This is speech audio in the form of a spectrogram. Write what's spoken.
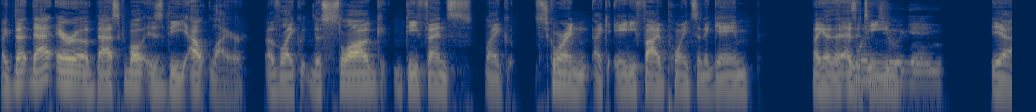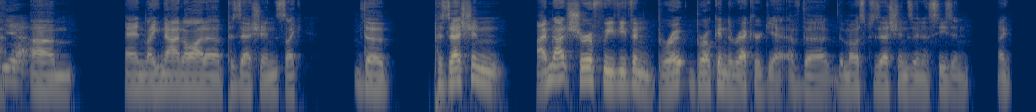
Like that that era of basketball is the outlier of like the slog defense, like scoring like 85 points in a game, like as, as a team. a. Yeah. Yeah. Um, and like not a lot of possessions. Like the possession, I'm not sure if we've even bro- broken the record yet of the the most possessions in a season, like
